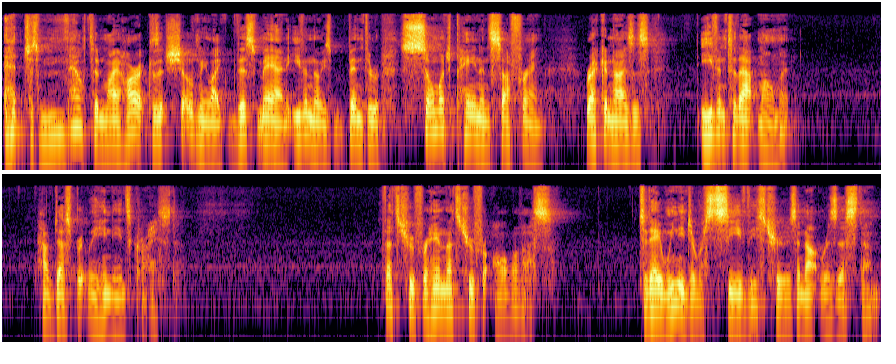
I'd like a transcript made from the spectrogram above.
And it just melted my heart because it showed me, like, this man, even though he's been through so much pain and suffering, recognizes, even to that moment, how desperately he needs Christ. That's true for him, that's true for all of us. Today, we need to receive these truths and not resist them.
